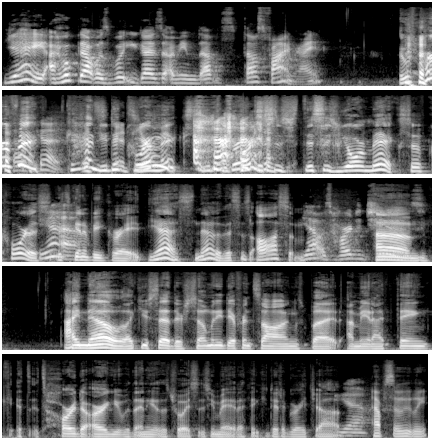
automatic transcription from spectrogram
Yay! I hope that was what you guys. I mean, that was that was fine, right? It was perfect. God, It's- you did it's great. your mix. You did great. this is this is your mix, of course. It's going to be great. Yes. No, this is awesome. Yeah, it was hard to choose. Um, I know, like you said, there's so many different songs, but I mean, I think it's, it's hard to argue with any of the choices you made. I think you did a great job. yeah. Absolutely.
